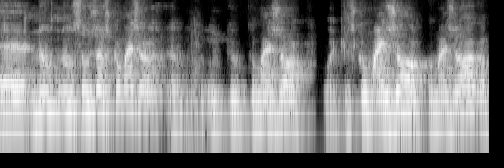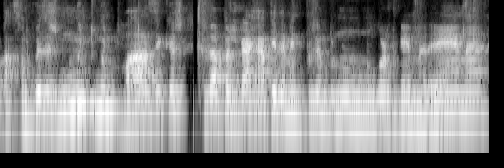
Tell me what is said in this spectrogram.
Uh, não, não são os jogos que eu mais jogo, que, que eu mais jogo. Aqueles que eu mais jogo, que eu mais jogo, opa, são coisas muito, muito básicas que dá para jogar rapidamente, por exemplo, num, num Board Game Arena,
